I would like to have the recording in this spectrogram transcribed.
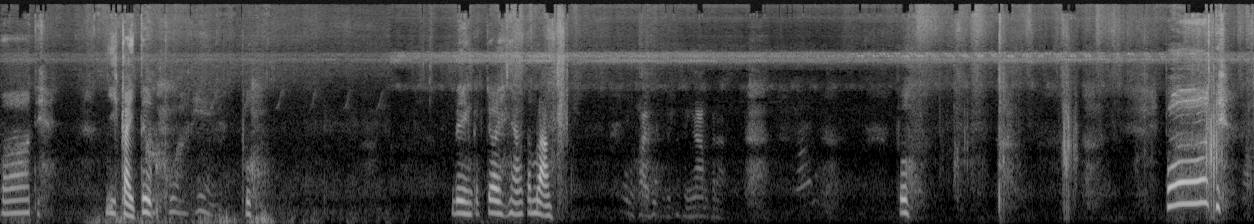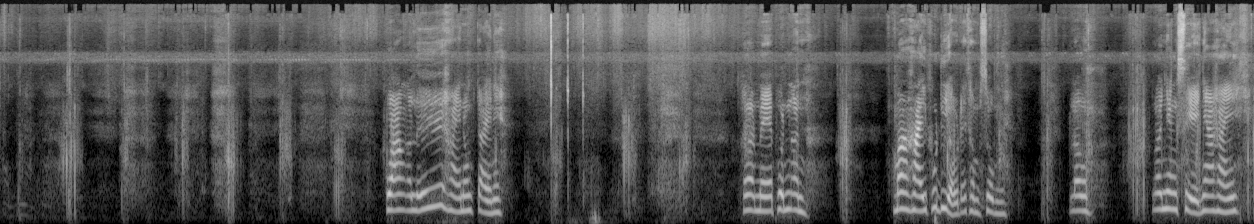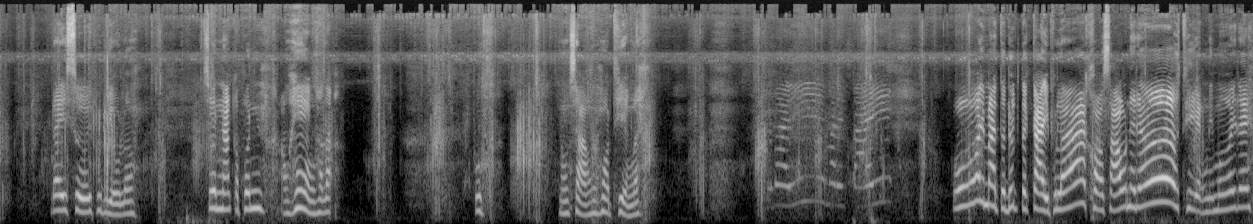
ป้าติยีไก่ตึบพวงเท่เบ่งกับจ้อยยางตำหลังปูปอ กวางอะเลยหายน้องใจนี่ขนาดแม่พ้นอัน มาหายผู้เดียวได้ทำส้มนี่เราเรายังเสียหญ้าหายได้เซยผู้เดียวเราส่วนนักกับพิ่นเอาแห้งเขาละอู้น้องสาวหอดเถียงเลยโอ้ย มาตะดึกตะไก่พุละขอเสาในเด้อเถียงในี่เมยเด้โดย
